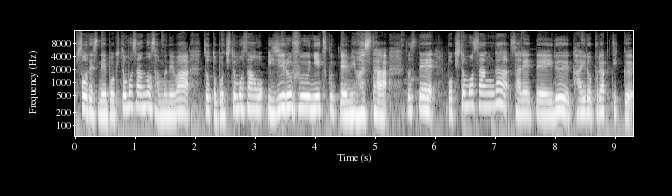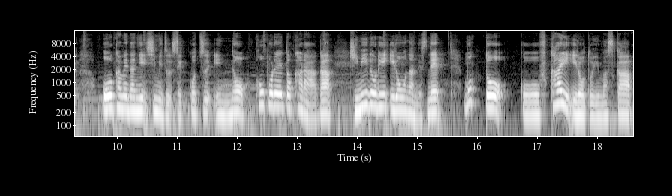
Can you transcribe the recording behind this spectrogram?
そうですねボキトモさんのサムネはちょっとボキトモさんをいじる風に作ってみました。そしてボキトモさんがされているカイロプラクティック大亀谷清水接骨院のコーポレートカラーが黄緑色なんですね。もっとこう深い色といいますか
